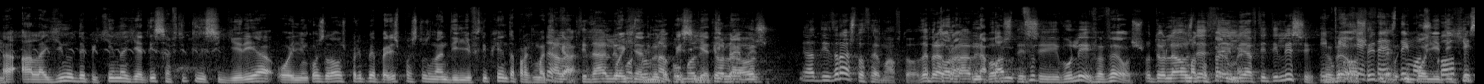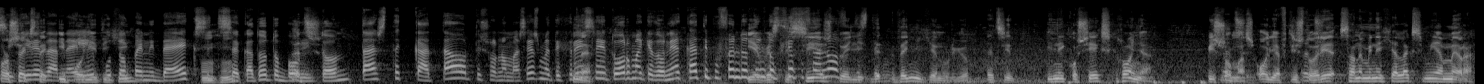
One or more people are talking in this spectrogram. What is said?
α, αλλά γίνονται επικίνδυνα γιατί σε αυτή τη συγκυρία ο ελληνικός λαός πρέπει απερίσπαστος να αντιληφθεί ποια είναι τα Ναι, πραγματικά αλλά απ' την άλλη που όμως έχει να πρέπει να πούμε αντιμετωπίσει. Ότι Γιατί και ο πρέπει- λαός αντιδρά στο θέμα αυτό. Δεν πρέπει Τώρα, να το λάβει να υπόψη πάμε- της η Βουλή. Βεβαίως. Ότι ο λαός Μα δεν το παίρνουμε. θέλει αυτή τη λύση. Βεβαίως. Υπήρχε χθες Η πολιτική, δημοσκόπηση, προσέξτε, κύριε η Δανέλη, που το πολιτική- 56% των πολιτών τάσσεται κατά της ονομασίας με τη χρήση Ναι. του όρου Μακεδονία, κάτι που φαίνεται ότι Οι είναι το πιο ευαισθησίες πιθανό. του αυτή τη Ελλη... στιγμή. δεν είναι καινούριο. Έτσι. Είναι 26 χρόνια πίσω μας όλη αυτή η ιστορία, σαν να μην έχει αλλάξει μία μέρα.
